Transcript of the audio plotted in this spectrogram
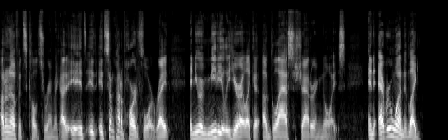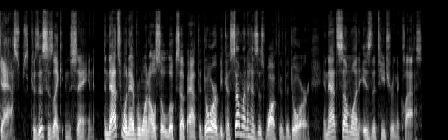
I don't know if it's called ceramic. It's, it, it's some kind of hard floor, right? And you immediately hear like a, a glass shattering noise. And everyone like gasps because this is like insane. And that's when everyone also looks up at the door because someone has just walked through the door. And that someone is the teacher in the class.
